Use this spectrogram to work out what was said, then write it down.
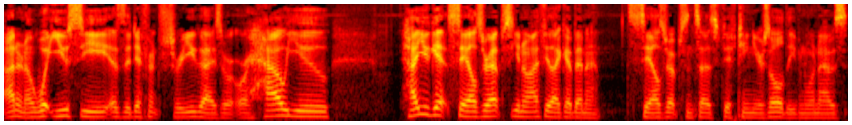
I don't know, what you see as the difference for you guys, or, or how you, how you get sales reps? You know, I feel like I've been a sales rep since I was 15 years old, even when I was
